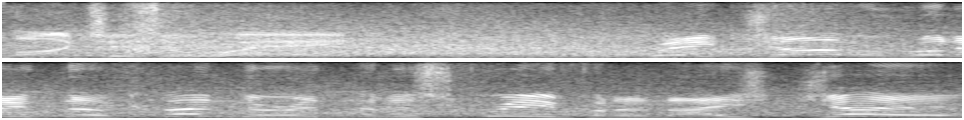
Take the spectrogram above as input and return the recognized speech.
Launches away. Great job of running the defender into the screen for the nice J.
